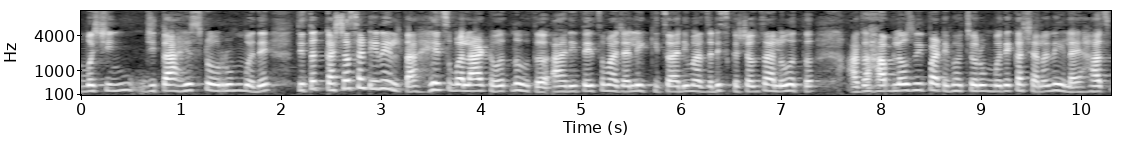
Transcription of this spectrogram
मशीन जिथं आहे स्टोर रूममध्ये तिथं कशासाठी नेलता हेच मला आठवत नव्हतं. आणि तेच माझ्या लेकीचं आणि माझं डिस्कशन चालू होतं. अगं हा ब्लाऊज मी पाठीमागच्या रूममध्ये कशाला नेलाय? हाच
